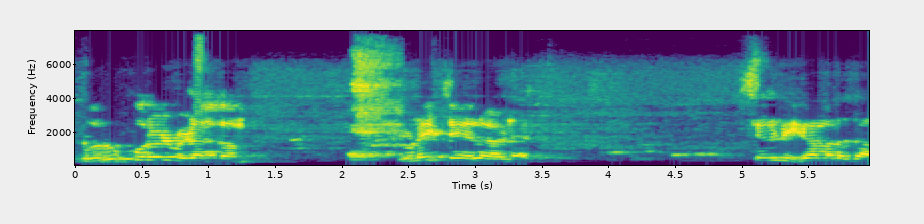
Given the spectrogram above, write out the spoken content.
ஒரு குரல் விளக்கம் துணை செயலாளர் செல்வி ஹேமலதா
